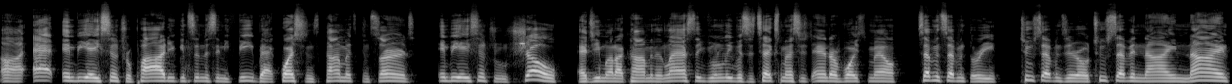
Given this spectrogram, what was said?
Uh, at NBA Central Pod. You can send us any feedback, questions, comments, concerns, NBA Central Show at gmail.com. And then lastly, if you want to leave us a text message and our voicemail, 773-270-2799.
